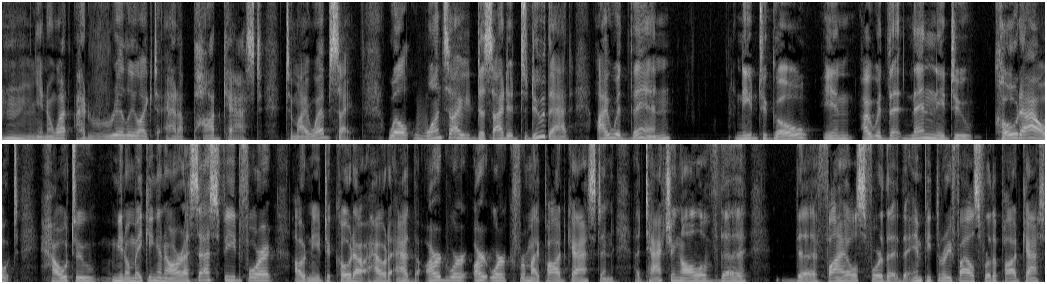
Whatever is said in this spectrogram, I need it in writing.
hmm, you know what? I'd really like to add a podcast to my website. Well, once I decided to do that, I would then need to go in, I would then need to code out how to, you know, making an RSS feed for it. I would need to code out how to add the artwork artwork for my podcast and attaching all of the the files for the, the MP3 files for the podcast,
